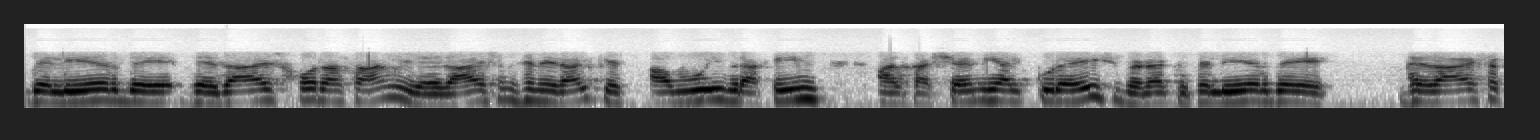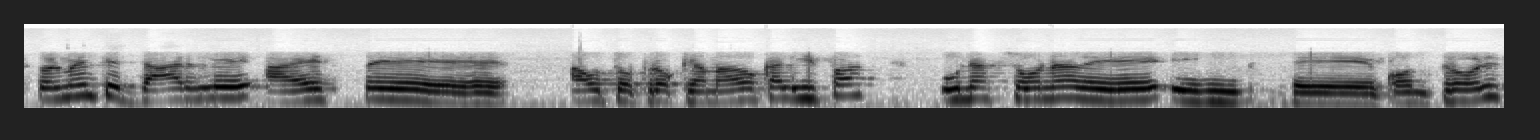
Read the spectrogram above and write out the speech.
del líder de, Daesh Khorasan y de Daesh en general, que es Abu Ibrahim al-Hashemi al-Quraysh, ¿verdad? Que es el líder de, de Daesh actualmente, darle a este autoproclamado califa una zona de, control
